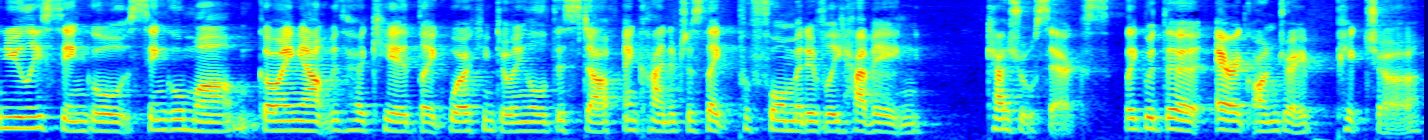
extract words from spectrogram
newly single, single mom, going out with her kid, like working, doing all this stuff, and kind of just like performatively having casual sex. Like with the Eric Andre picture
